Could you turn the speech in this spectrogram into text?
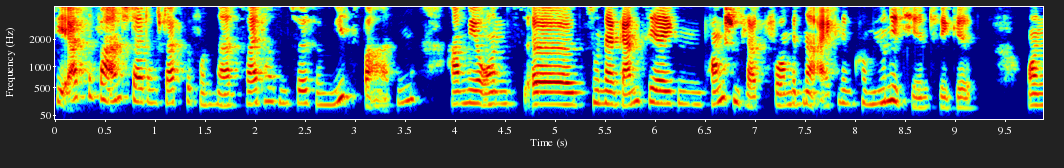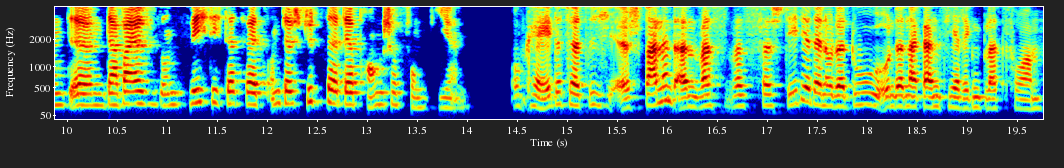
die erste Veranstaltung stattgefunden hat, 2012 in Wiesbaden, haben wir uns äh, zu einer ganzjährigen Branchenplattform mit einer eigenen Community entwickelt. Und ähm, dabei ist es uns wichtig, dass wir als Unterstützer der Branche fungieren. Okay, das hört sich äh, spannend an. Was, was versteht ihr denn oder du unter einer ganzjährigen Plattform?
